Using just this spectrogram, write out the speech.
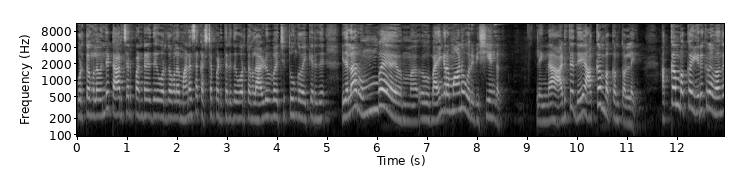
ஒருத்தவங்கள வந்து டார்ச்சர் பண்ணுறது ஒருத்தவங்கள மனசை கஷ்டப்படுத்துறது ஒருத்தவங்களை அழுவ வச்சு தூங்க வைக்கிறது இதெல்லாம் ரொம்ப ம, பயங்கரமான ஒரு விஷயங்கள். இல்லைங்களா? அடுத்தது அக்கம் பக்கம் தொல்லை. அக்கம் பக்கம் இருக்கிறவங்க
